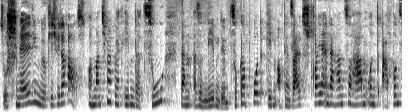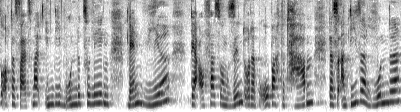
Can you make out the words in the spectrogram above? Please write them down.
so schnell wie möglich wieder raus? Und manchmal gehört eben dazu, dann also neben dem Zuckerbrot eben auch den Salzstreuer in der Hand zu haben und ab und zu auch das Salz mal in die Wunde zu legen, wenn wir der Auffassung sind oder beobachtet haben, dass an dieser Wunde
